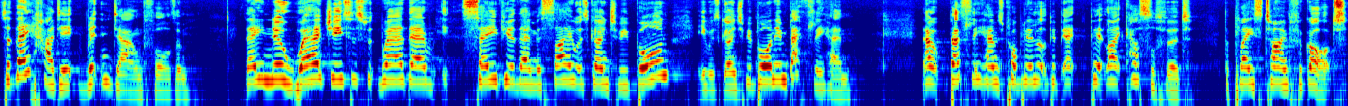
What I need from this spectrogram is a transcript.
So they had it written down for them. They knew where Jesus, where their Savior, their Messiah was going to be born. He was going to be born in Bethlehem. Now, Bethlehem's probably a little bit, bit like Castleford, the place time forgot,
